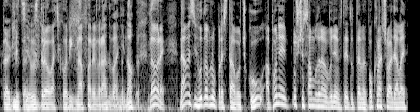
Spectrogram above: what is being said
Takže tak. uzdravovať chorých na fare v Radvani. No, dobre, dáme si hudobnú prestávočku a po nej ešte samozrejme budeme v tejto téme pokračovať, ale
